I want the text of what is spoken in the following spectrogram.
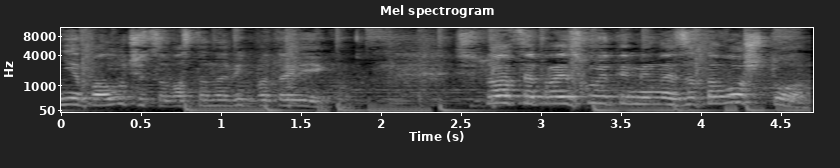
не получится восстановить батарейку. Ситуация происходит именно из-за того, что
